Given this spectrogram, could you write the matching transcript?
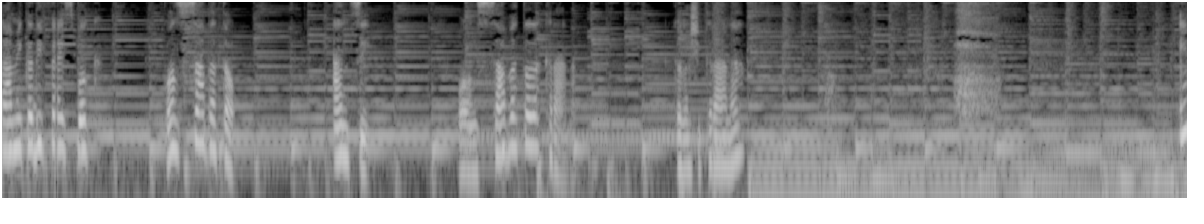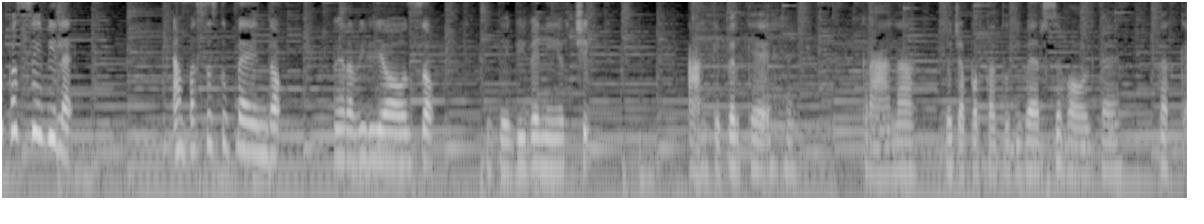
Ciao amico di Facebook, buon sabato! Anzi, buon sabato da Crana. Conosci Crana? È possibile! È un posto stupendo, meraviglioso. Devi venirci. Anche perché Crana ti ho già portato diverse volte. Perché?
